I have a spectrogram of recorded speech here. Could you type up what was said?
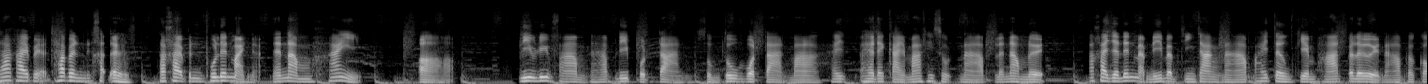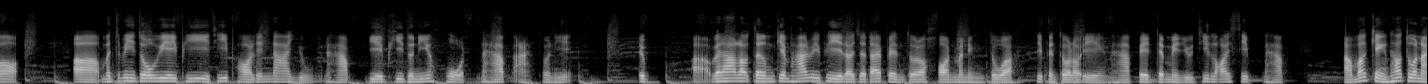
ถ้าใครเป็นถ้าเป็นเออถ้าใครเป็นผู้เล่นใหม่เนี่ยแนะนำให้รีบรีบฟาร์มนะครับรีบปลดด่านสุ่มตู้ปลดด่านมาให้ให้ได้ไกลมากที่สุดนะครับแนะนำเลย ถ้าใครจะเล่นแบบนี้แบบจริงจังนะครับ ให้เติมเกมพาร์ทไปเลยนะครับ แล้วก็เอ่อมันจะมีตัว VIP ที่พอเล่นได้อยู่นะครับ VIP ตัวนี้โหดนะครับอะตัวนี้ เวลาเราเติมเกมพาร์ท VIP เราจะได้เป็นตัวละครมาหนึ่งตัวที่เป็นตัวเราเองนะครับเป็นเดเมจอยู่ที่ 110 นะครับถามว่าเก่งเท่าตัวไหน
